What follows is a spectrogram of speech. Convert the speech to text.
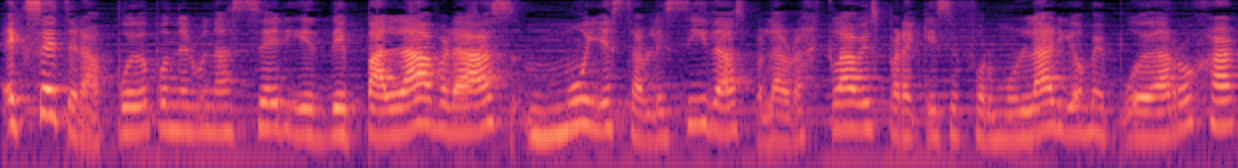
etcétera. Puedo poner una serie de palabras muy establecidas, palabras claves para que ese formulario me pueda arrojar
